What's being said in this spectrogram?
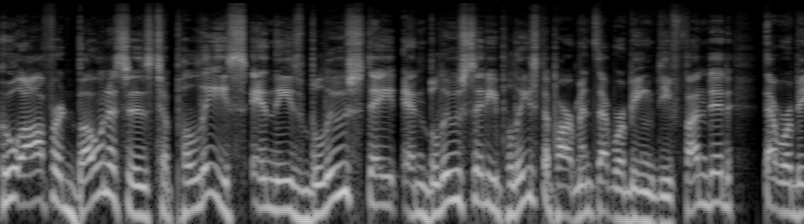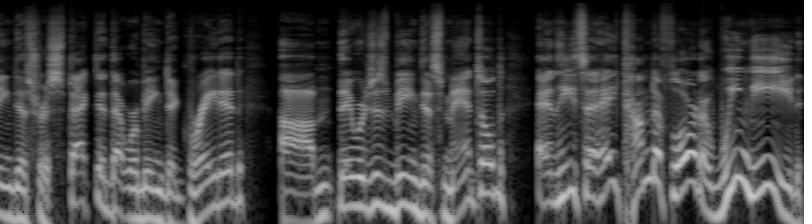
who offered bonuses to police in these blue state and blue city police departments that were being defunded, that were being disrespected, that were being degraded. Um, they were just being dismantled. And he said, Hey, come to Florida. We need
